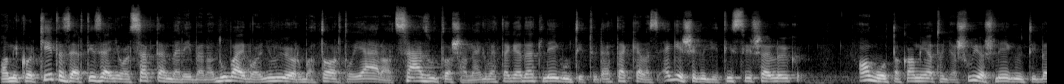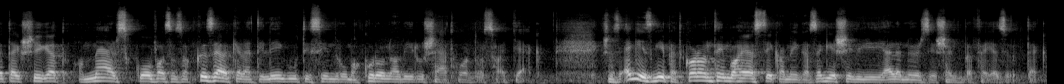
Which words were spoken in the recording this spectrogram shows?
Amikor 2018. szeptemberében a Dubajból New Yorkba tartó járat 100 utasa megbetegedett légúti tünetekkel, az egészségügyi tisztviselők aggódtak amiatt, hogy a súlyos légúti betegséget a MERS-CoV, azaz a közelkeleti légúti szindróma koronavírusát hordozhatják. És az egész gépet karanténba helyezték, amíg az egészségügyi ellenőrzések befejeződtek.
